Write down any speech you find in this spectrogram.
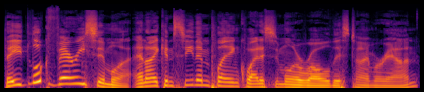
They look very similar, and I can see them playing quite a similar role this time around.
